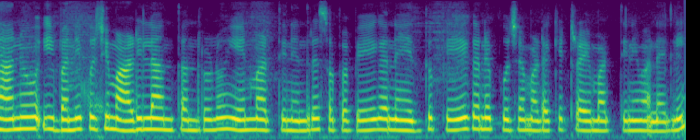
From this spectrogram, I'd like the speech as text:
ನಾನು ಈ ಬನ್ನಿ ಪೂಜೆ ಮಾಡಿಲ್ಲ ಅಂತಂದ್ರೂ ಏನು ಮಾಡ್ತೀನಿ ಅಂದರೆ ಸ್ವಲ್ಪ ಬೇಗನೆ ಎದ್ದು ಬೇಗನೆ ಪೂಜೆ ಮಾಡೋಕ್ಕೆ ಟ್ರೈ ಮಾಡ್ತೀನಿ ಮನೆಯಲ್ಲಿ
